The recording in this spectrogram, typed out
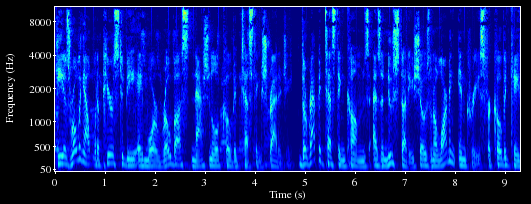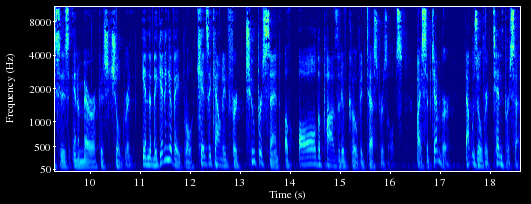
He is rolling out what appears to be a more robust national COVID testing strategy. The rapid testing comes as a new study shows an alarming increase for COVID cases in America's children. In the beginning of April, kids accounted for 2% of all the positive COVID test results. By September, that was over 10%.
